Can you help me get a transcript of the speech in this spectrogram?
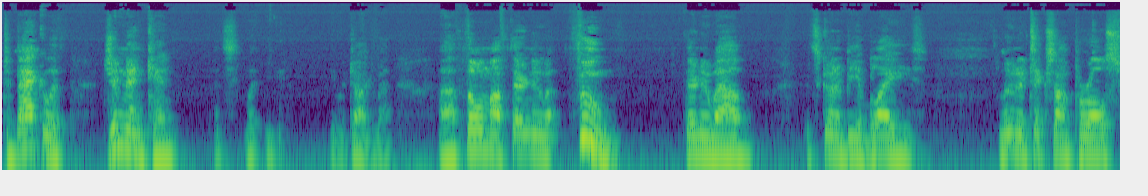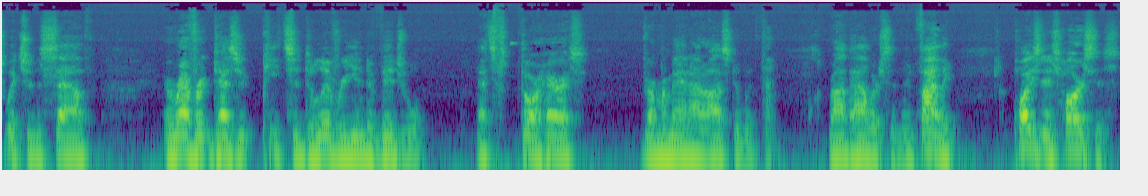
Tobacco with Jinmenken, that's what you, you were talking about. Uh, Foam off their new, Thoom, their new album, It's Gonna Be a Blaze. Lunatics on Parole, Switching the South, Irreverent Desert Pizza Delivery Individual, that's Thor Harris, drummer man out of Austin with Rob Halverson. And finally, Poisonous Horses,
